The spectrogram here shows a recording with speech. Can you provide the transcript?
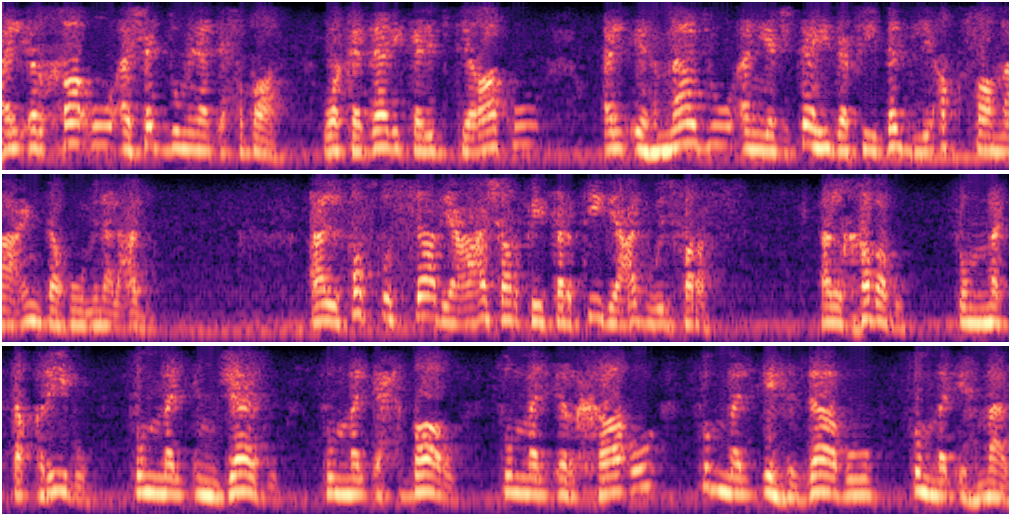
الإرخاء أشد من الإحضار وكذلك الابتراك. الإهماج أن يجتهد في بذل أقصى ما عنده من العدو. الفصل السابع عشر في ترتيب عدو الفرس. الخبب ثم التقريب ثم الإنجاز ثم الإحضار ثم الإرخاء. ثم الإهذاب ثم الإهماج.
